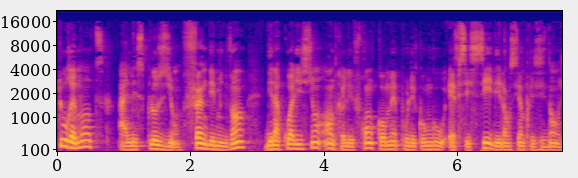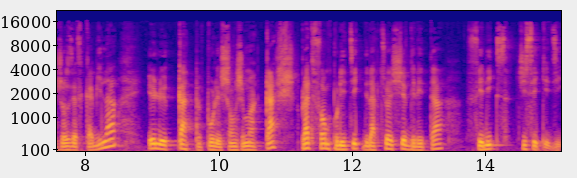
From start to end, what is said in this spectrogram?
Tout remonte à l'explosion fin 2020 de la coalition entre le Front commun pour le Congo FCC de l'ancien président Joseph Kabila et le CAP pour le changement CASH, plateforme politique de l'actuel chef de l'État Félix Tshisekedi.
